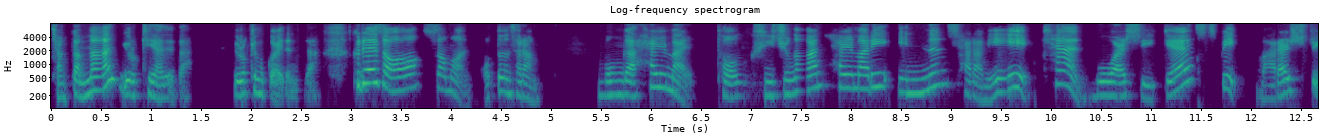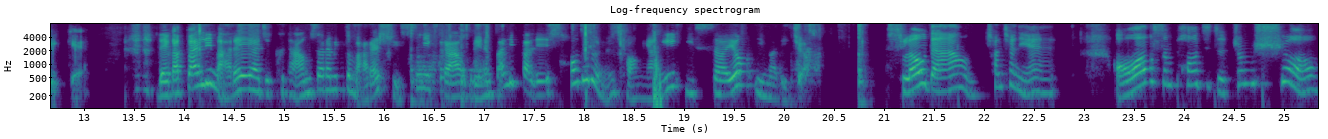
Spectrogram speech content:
잠깐만 이렇게 해야 된다. 이렇게 묶어야 된다. 그래서 someone 어떤 사람 뭔가 할 말, 더 귀중한 할 말이 있는 사람이 can 뭐 할 수 있게 speak 말할 수 있게 내가 빨리 말해야지 그 다음 사람이 또 말할 수 있으니까 우리는 빨리빨리 서두르는 경향이 있어요 이 말이죠. slow down 천천히 해. all some pauses 좀 쉬어.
